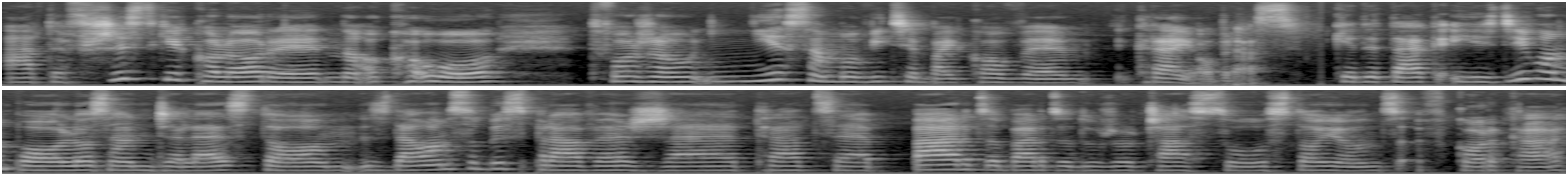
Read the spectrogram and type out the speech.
a te wszystkie kolory naokoło tworzą niesamowicie bajkowy krajobraz. Kiedy tak jeździłam po Los Angeles, to zdałam sobie sprawę, że tracę bardzo, bardzo dużo czasu stojąc w korkach,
